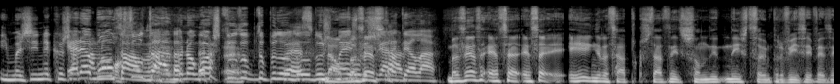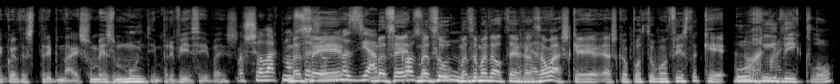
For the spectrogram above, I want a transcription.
imagina que eu já Era cá bom não o resultado, mas não gosto do, do, do- do- dos Não, meios mas para essa- chegar até lá. Mas essa, essa, essa é engraçado porque os Estados Unidos são, nisto são imprevisíveis em coisas de tribunais, são mesmo muito imprevisíveis. Oxalá que não sejam demasiado mas, é, mas, o, mas o Manel tem razão, acho que é, acho que é o ponto do ponto de vista, que é o Normais. ridículo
